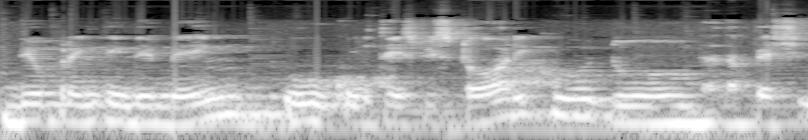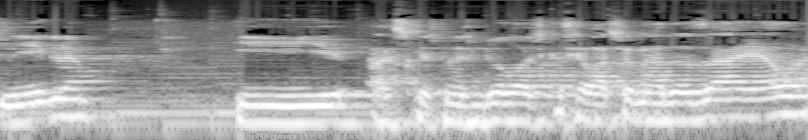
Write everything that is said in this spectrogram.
deu para entender bem o contexto histórico do, da, da peste negra e as questões biológicas relacionadas a ela,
